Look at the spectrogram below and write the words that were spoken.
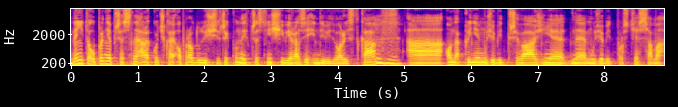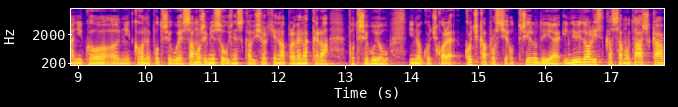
Není to úplně přesné, ale kočka je opravdu, když řeknu nejpřesnější výraz, je individualistka mm-hmm. a ona klidně může být převážně dne, může být prostě sama a nikoho, nikoho nepotřebuje. Samozřejmě jsou už dneska vyšlechtěná plemena, která potřebují jinou kočku, ale kočka prostě od přírody je individualistka, samotářka,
